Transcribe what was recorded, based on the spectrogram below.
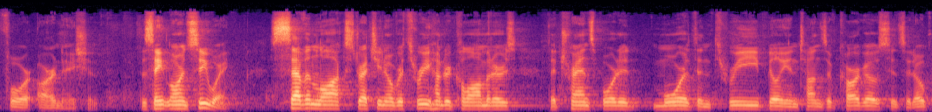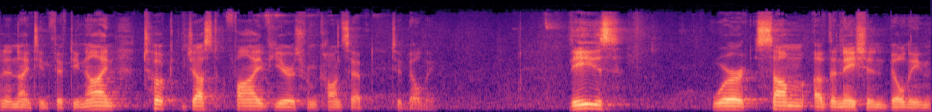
for our nation. The St. Lawrence Seaway, seven locks stretching over 300 kilometers that transported more than 3 billion tons of cargo since it opened in 1959, took just five years from concept to building. These were some of the nation-building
